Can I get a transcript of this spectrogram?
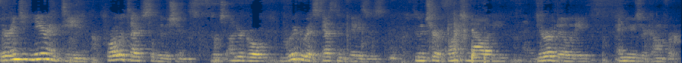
Their engineering team prototype solutions which undergo rigorous testing phases to ensure functionality, durability, and user comfort.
